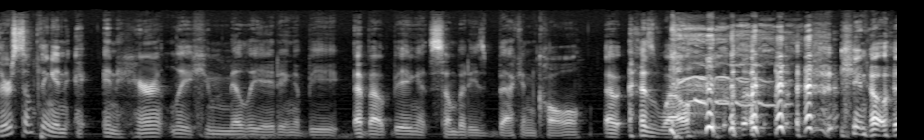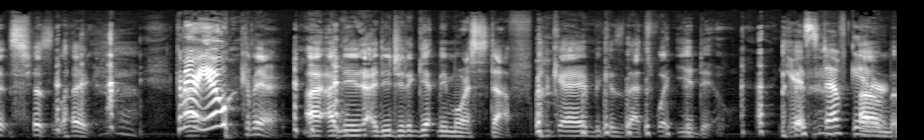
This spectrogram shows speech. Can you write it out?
There's something in, inherently humiliating a be, about being at somebody's beck and call as well. you know, it's just like Come here, you. Come here. I, I need I need you to get me more stuff, okay? Because that's what you do. You're a stuff getter. Um,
